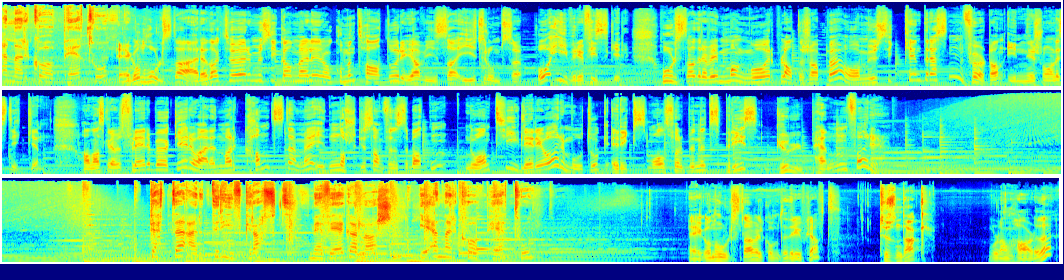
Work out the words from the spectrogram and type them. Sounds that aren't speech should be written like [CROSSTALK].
NRK P2. Egon Holstad er redaktør, musikkanmelder og kommentator i avisa i Tromsø. Og ivrig fisker. Holstad drev i mange år platesjappe, og musikkinteressen førte han inn i journalistikken. Han har skrevet flere bøker og er en markant stemme i den norske samfunnsdebatten, noe han tidligere i år mottok Riksmålforbundets pris Gullpennen for. Dette er Drivkraft med Vegard Larsen i NRK P2. Egon Holstad, velkommen til Drivkraft. Tusen takk. Hvordan har du det?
